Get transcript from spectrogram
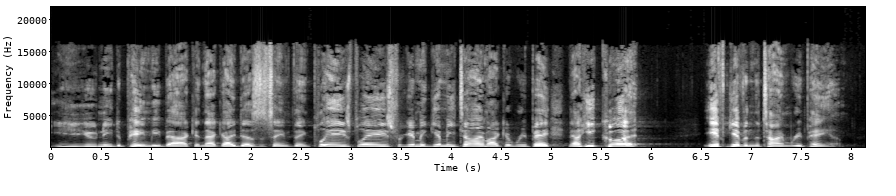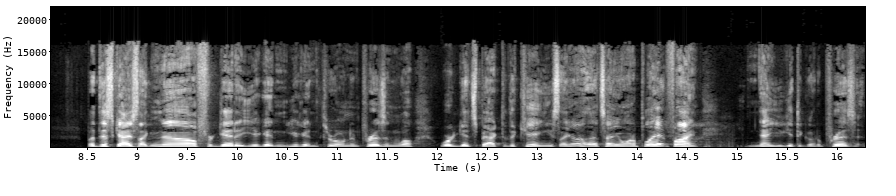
You need to pay me back. And that guy does the same thing. Please, please, forgive me. Give me time. I could repay. Now, he could, if given the time, repay him. But this guy's like, No, forget it. You're getting, you're getting thrown in prison. Well, word gets back to the king. He's like, Oh, that's how you want to play it? Fine. Now you get to go to prison.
